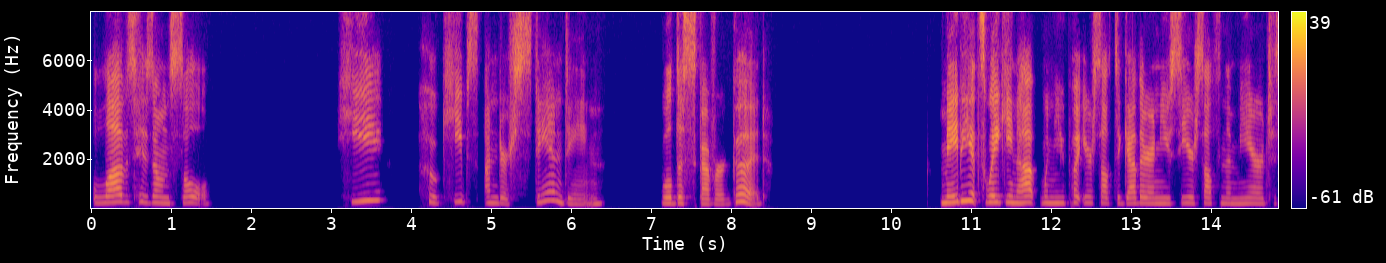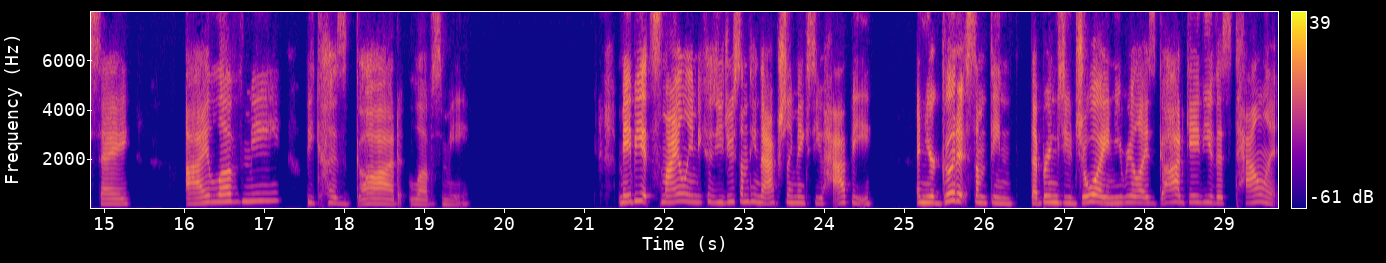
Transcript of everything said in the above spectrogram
loves his own soul. He who keeps understanding will discover good. Maybe it's waking up when you put yourself together and you see yourself in the mirror to say, I love me because God loves me. Maybe it's smiling because you do something that actually makes you happy and you're good at something that brings you joy and you realize God gave you this talent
